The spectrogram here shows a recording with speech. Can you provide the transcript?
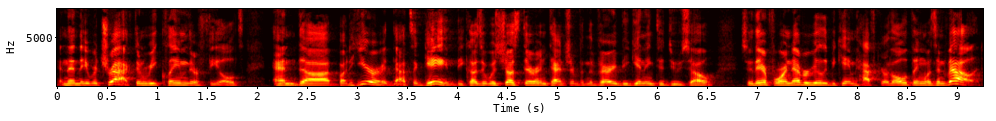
and then they retract and reclaim their fields. And uh, But here, that's a game because it was just their intention from the very beginning to do so. So therefore, it never really became Hefker. The whole thing was invalid.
